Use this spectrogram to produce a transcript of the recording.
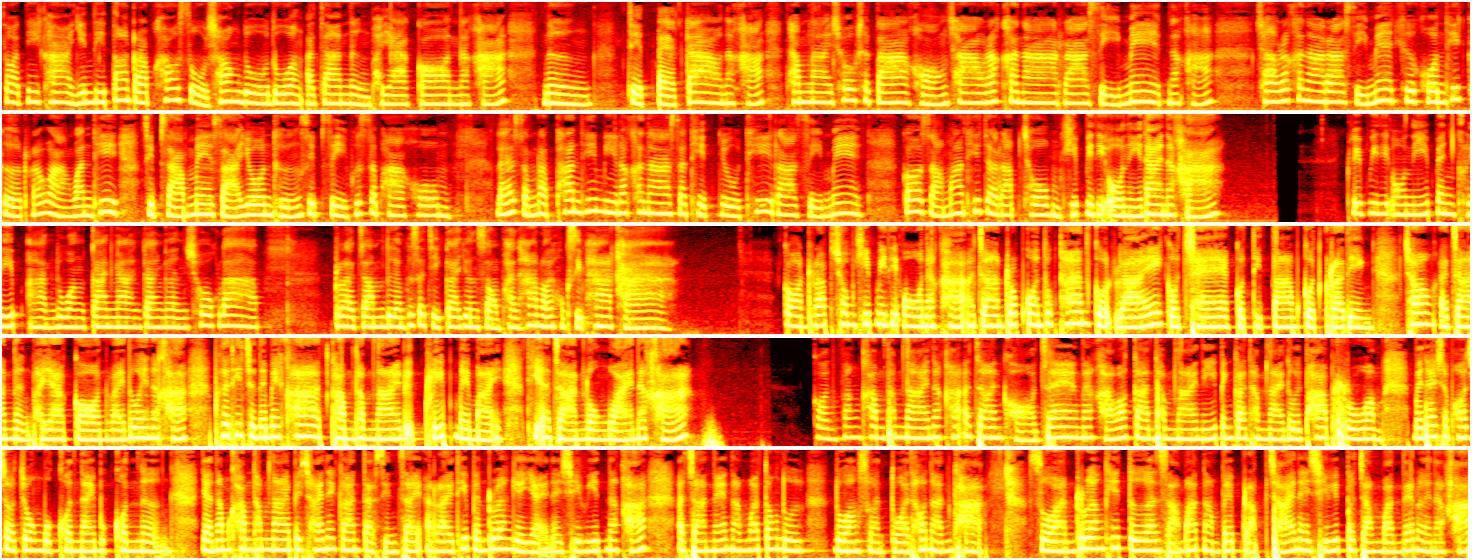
สวัสดีค่ะ ยินดีต้อนรับเข้าสู่ช่องดูดวงอาจารย์หนึ่งพยากรณ์นะคะ1 7 8 9นะคะทำนายโชคชะตาของชาวลัคนาราศีเมษนะคะ ชาวลัคนาราศีเมษคือคนที่เกิดระหว่างวันที่ 13 เมษายนถึง 14 พฤษภาคม และสำหรับท่านที่มีลัคนาสถิตอยู่ที่ราศีเมษก็สามารถที่จะรับชมคลิปวิดีโอนี้ได้นะคะ คลิปวิดีโอนี้เป็นคลิปอ่านดวงการงานการเงินโชคลาภประจำเดือนพฤศจิกายน 2565 ค่ะ ก่อนรับชมคลิปวิดีโอนะคะ อาจารย์รบกวนทุกท่านกดไลค์ กดแชร์ กดติดตาม กดกระดิ่ง ช่องอาจารย์หนึ่งพยากรณ์ไว้ด้วยนะคะ เพื่อที่จะได้ไม่พลาดคำทำนายหรือคลิปใหม่ ๆ ที่อาจารย์ลงไว้นะคะ ก่อนฟังคำทำนายนะคะ อาจารย์ขอแจ้งนะคะ ว่าการทำนายนี้เป็นการทำนายโดยภาพรวม ไม่ได้เฉพาะเจาะจงบุคคลใดบุคคลหนึ่ง อย่านำคำทำนายไปใช้ในการตัดสินใจอะไรที่เป็นเรื่องใหญ่ ๆ ในชีวิตนะคะ อาจารย์แนะนำว่าต้องดูดวงส่วนตัวเท่านั้นค่ะ ส่วนเรื่องที่เตือนสามารถนำไปปรับใช้ในชีวิตประจำวันได้เลยนะคะ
